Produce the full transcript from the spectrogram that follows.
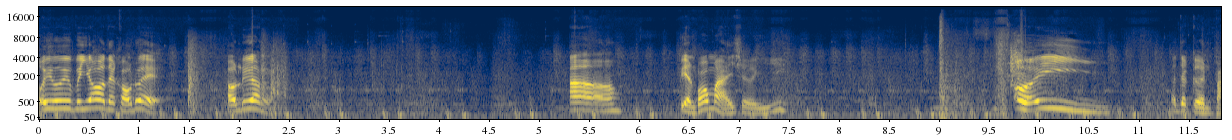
อ้ยโอ้ยไปย่อแต่เขาด้วย เอาเรื่อง อ้าวเปลี่ยนเป้าหมายเฉย เอ้ยน่าจะเกินไป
